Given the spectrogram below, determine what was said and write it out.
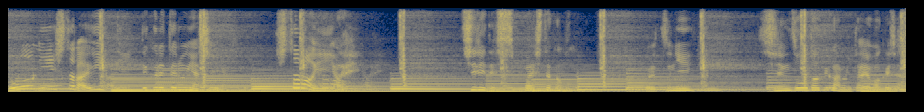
浪人したらいいって言ってくれてるんやししたらいいやん。チリで失敗したかも。別に心臓だけが見たいわけじゃな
